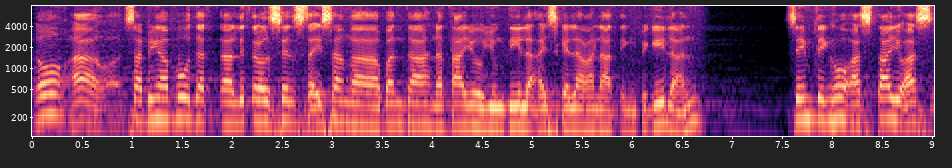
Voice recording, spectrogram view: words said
no, ah, sabi nga po that ah, literal sense sa isang ah, banda na tayo, yung dila ay kailangan nating pigilan. Same thing ho as tayo as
